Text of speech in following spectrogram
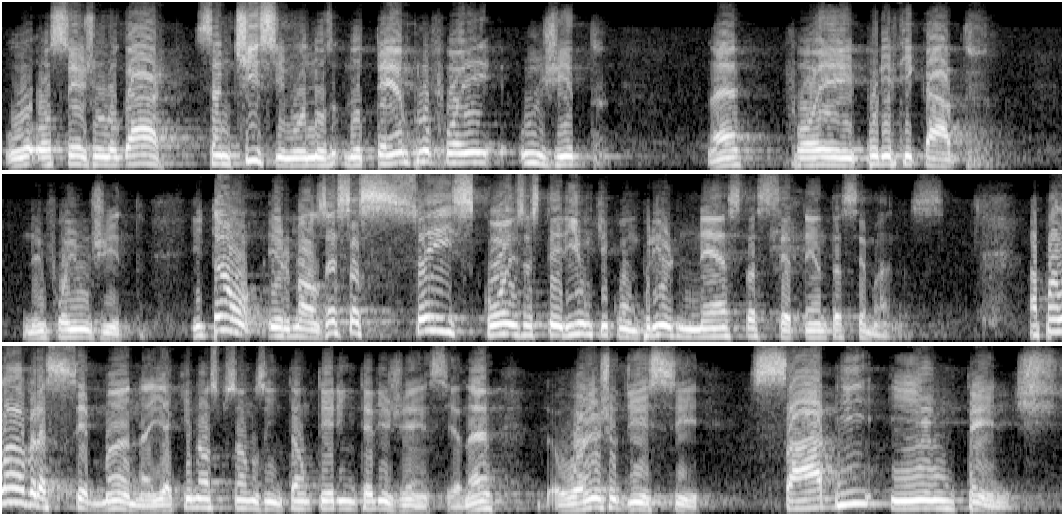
ou, seja, o lugar santíssimo no, no templo foi ungido, né? foi purificado, nem foi ungido. Então, irmãos, essas seis coisas teriam que cumprir nestas 70 semanas. A palavra semana, e aqui nós precisamos então ter inteligência, né? O anjo disse: sabe e entende.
